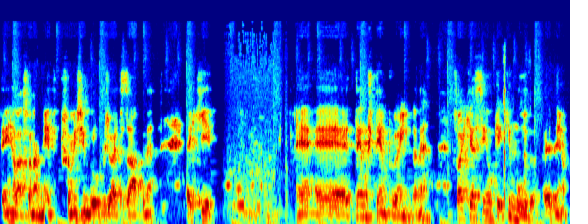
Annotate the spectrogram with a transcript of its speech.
tem relacionamento, principalmente em grupos de WhatsApp, né? É que é, é, temos tempo ainda, né? Só que assim, o que que muda? Por exemplo,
